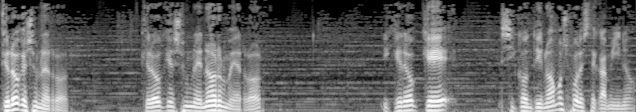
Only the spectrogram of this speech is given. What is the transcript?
Creo que es un error. Creo que es un enorme error. Y creo que si continuamos por este camino,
